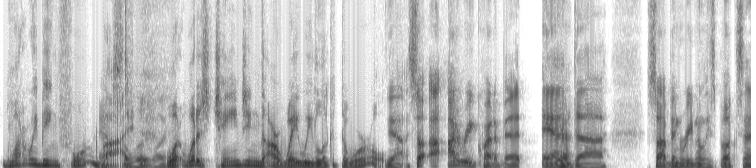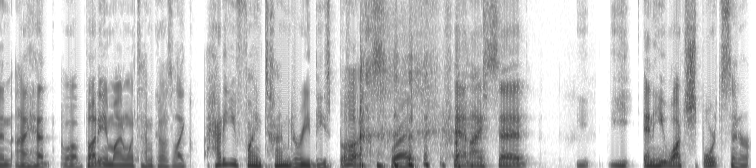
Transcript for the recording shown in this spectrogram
What are we being formed Absolutely. by? What what is changing the, our way we look at the world? Yeah. So I, I read quite a bit, and uh, so I've been reading all these books. And I had well, a buddy of mine one time goes like, "How do you find time to read these books?" Right. and I said, y- y- and he watched Sports Center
